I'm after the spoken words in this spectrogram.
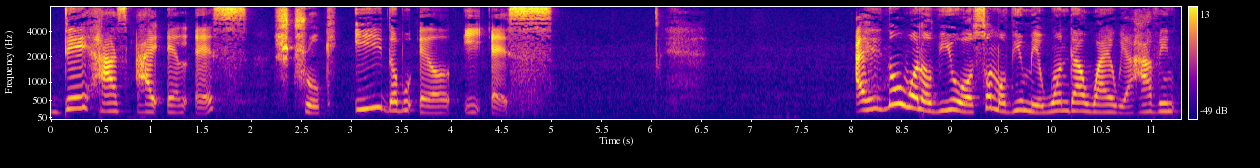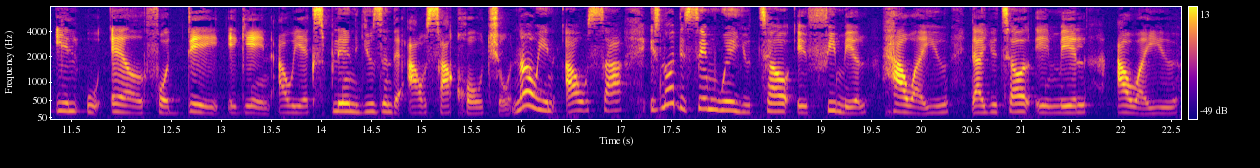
They has ILS stroke E double L E S. I know one of you or some of you may wonder why we are having il or el for day again. I will explain using the Hausa culture. Now in Hausa, it's not the same way you tell a female how are you that you tell a male how are you.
